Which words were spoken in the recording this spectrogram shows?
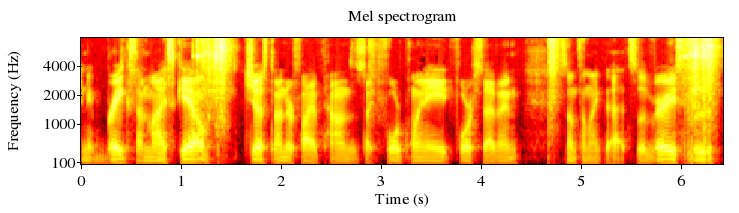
And it breaks on my scale just under five pounds. It's like 4.8, 4.7, something like that. So very smooth,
